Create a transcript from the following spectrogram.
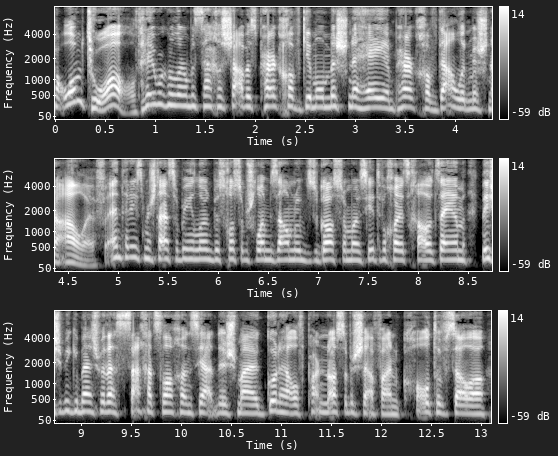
Shalom to all. Today we're going to learn Masachas Shabbos, Parachav Gimel, Mishnah Hey, and Parachav Dalet, Mishnah Aleph. And today's Mishnah are being learned B'schos of Shalom Zalman V'Zugos Mar Siyat V'Choyetz. They should be given for that Sachat Slacha and Siyat Nishma, good health, Parnasa B'Shafa, and Kol Tov Sela,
